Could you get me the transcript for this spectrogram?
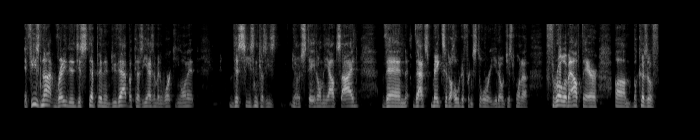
if he's not ready to just step in and do that because he hasn't been working on it this season because he's you know stayed on the outside then that makes it a whole different story. You don't just want to throw him out there um, because of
